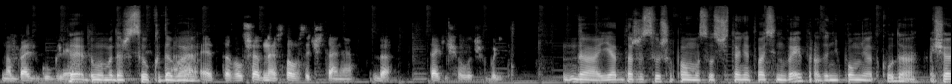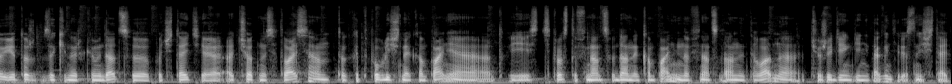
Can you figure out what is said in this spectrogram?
набрать в Гугле. Я думаю, мы даже ссылку добавим. А, это волшебное словосочетание. Да, так еще лучше будет. Да, я даже слышал, по-моему, словосочетание Atlassian Way, правда, не помню откуда. Еще я тоже закину рекомендацию, почитайте отчетность Atlassian. Так как это публичная компания, то есть просто финансовые данные компании, но финансовые данные это ладно, чужие деньги не так интересно считать.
